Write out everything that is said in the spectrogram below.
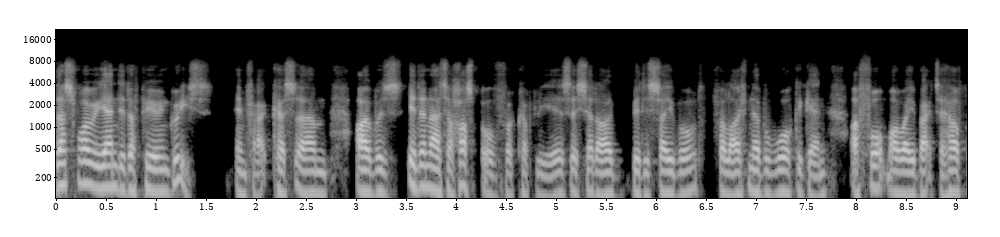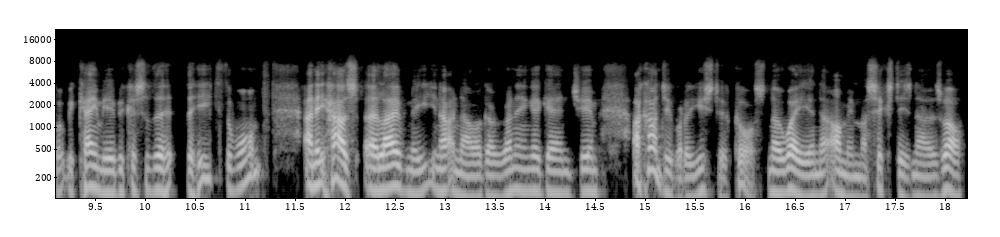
that's why we ended up here in greece in fact because um, i was in and out of hospital for a couple of years they said i'd be disabled for life never walk again i fought my way back to health but we came here because of the the heat the warmth and it has allowed me, you know, and now I go running again, gym. I can't do what I used to, of course, no way. And I'm in my 60s now as well,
